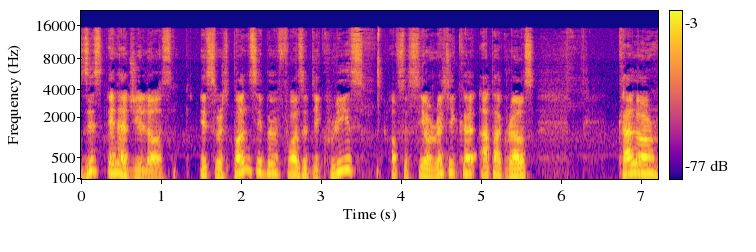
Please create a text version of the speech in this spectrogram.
This energy loss is responsible for the decrease of the theoretical upper gross calor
